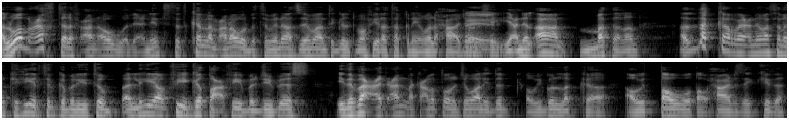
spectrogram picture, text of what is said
الوضع يختلف عن أول. يعني أنت تتكلم عن أول بالثمانينات زي ما أنت قلت ما في لا تقنية ولا حاجة ولا إيه. شيء. يعني الآن مثلا أتذكر يعني مثلا كثير تلقى باليوتيوب اللي هي في قطع فيه بال GPS. إذا بعد عنك على طول الجوال يدق أو يقول لك آه، أو يتطوط أو حاجة زي كذا.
